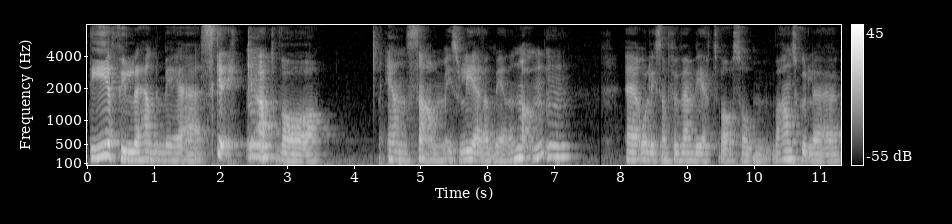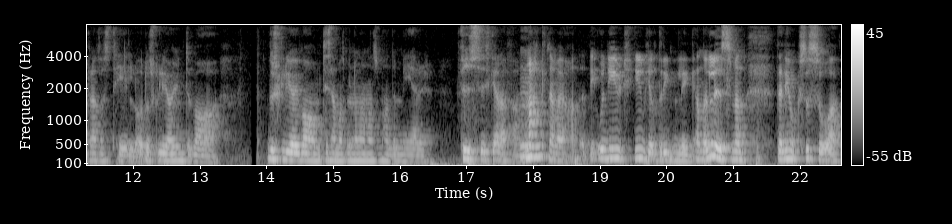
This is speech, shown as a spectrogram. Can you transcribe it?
det fyller henne med skräck Mm. att vara ensam, isolerad med en man. Mm. Eh, och liksom för vem vet vad, som, vad han skulle kunna ta sig till och då skulle jag ju inte vara då skulle jag ju vara tillsammans med någon annan som hade mer fysisk i alla fall, Mm. makt än vad jag hade. Det, och det är ju det är ju helt rimlig analys men den är också så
